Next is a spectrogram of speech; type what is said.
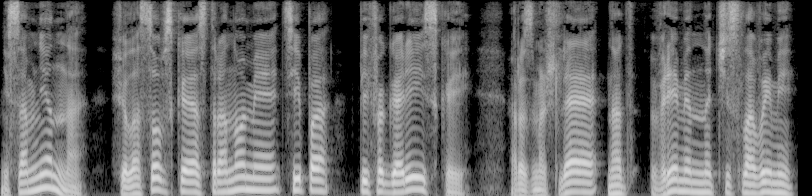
Несомненно, философская астрономия типа пифагорейской, размышляя над временно-числовыми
